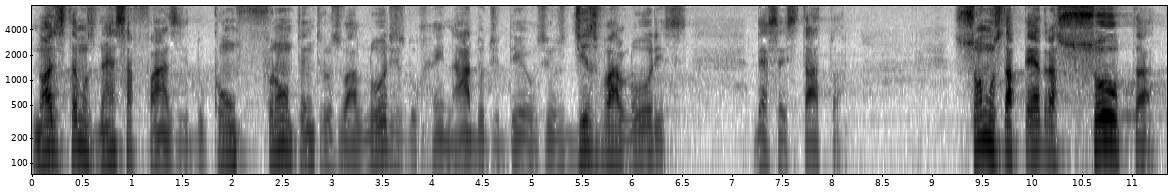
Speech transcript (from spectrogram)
Nós estamos nessa fase do confronto entre os valores do reinado de Deus e os desvalores dessa estátua. Somos da pedra solta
